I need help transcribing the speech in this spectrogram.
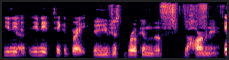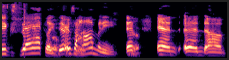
You need yeah. to, you need to take a break. Yeah, you've just broken the the harmony. Exactly. There is the a harmony. And yeah. and and um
